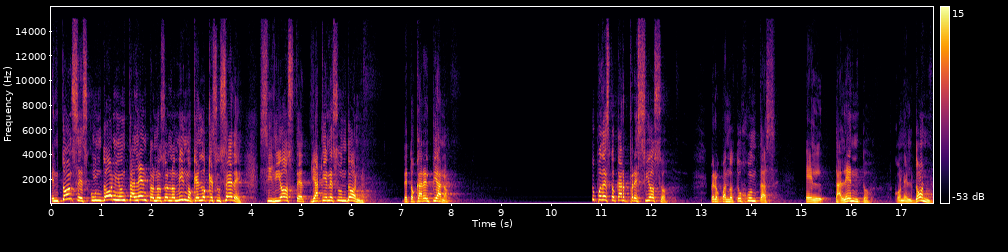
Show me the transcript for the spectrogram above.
Entonces, un don y un talento no son lo mismo. ¿Qué es lo que sucede? Si Dios te, ya tienes un don de tocar el piano, tú puedes tocar precioso, pero cuando tú juntas el talento con el don,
